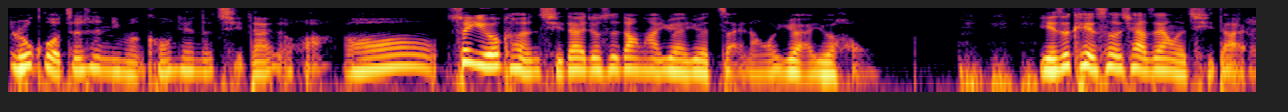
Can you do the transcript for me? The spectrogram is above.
如果这是你们空间的期待的话，哦，所以有可能期待就是让它越来越窄，然后越来越红，也是可以设下这样的期待哦。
